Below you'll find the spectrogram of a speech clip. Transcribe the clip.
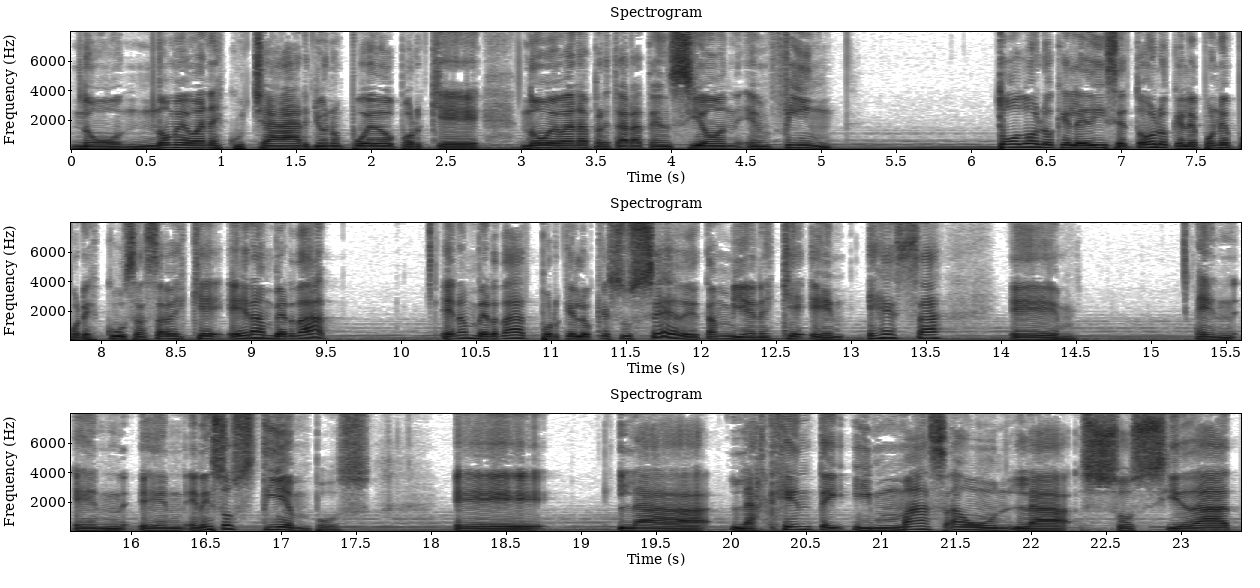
no, no me van a escuchar, yo no puedo porque no me van a prestar atención, en fin. Todo lo que le dice, todo lo que le pone por excusa, ¿sabes qué? Eran verdad. Eran verdad, porque lo que sucede también es que en esa... Eh, en, esos tiempos, eh, la, gente y más aún la sociedad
